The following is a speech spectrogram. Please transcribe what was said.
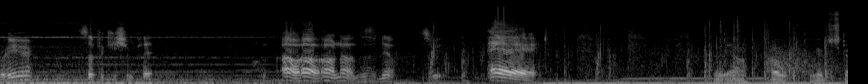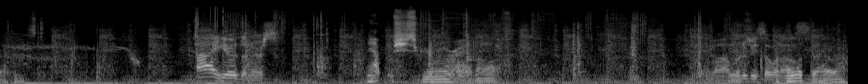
We're here. Suffocation pit. Oh, oh, oh, no, this is new. Sweet. Hey! There we. Oh, we got just got hit. I hear the nurse. Yep, she's screaming her head off. Come on, would it be someone else? What the hell?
